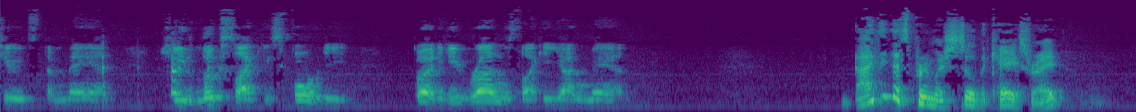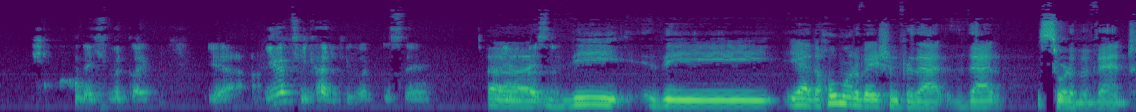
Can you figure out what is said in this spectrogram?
dude's the man. He looks like he's 40, but he runs like a young man. I think that's pretty much still the case, right? they look like, yeah. You actually kind of do look the same. Uh, the the yeah the whole motivation for that that sort of event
